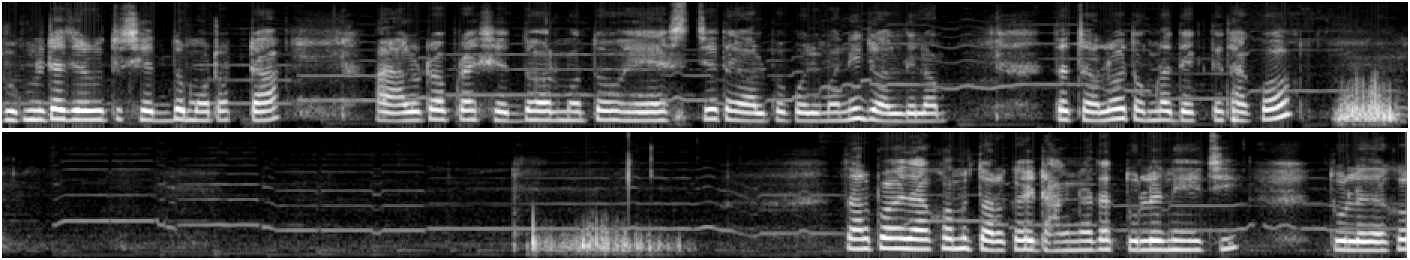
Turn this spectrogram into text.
ঘুগনিটা যেহেতু সেদ্ধ মটরটা, আর আলুটা প্রায় সেদ্ধ হওয়ার মতো হয়ে এসছে, তাই অল্প পরিমাণেই জল দিলাম। তো চলো তোমরা দেখতে থাকো। তারপরে দেখো আমি তরকারি ঢাকনাটা তুলে নিয়েছি। তুলে দেখো,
